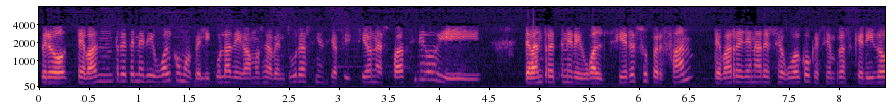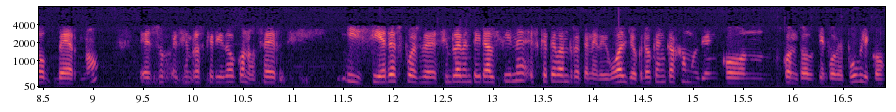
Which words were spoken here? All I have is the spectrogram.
pero te va a entretener igual como película, digamos, de aventuras, ciencia ficción, espacio y te va a entretener igual. Si eres súper fan, te va a rellenar ese hueco que siempre has querido ver, ¿no? Eso que siempre has querido conocer. Y si eres, pues, de simplemente ir al cine, es que te va a entretener igual. Yo creo que encaja muy bien con, con todo tipo de público.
